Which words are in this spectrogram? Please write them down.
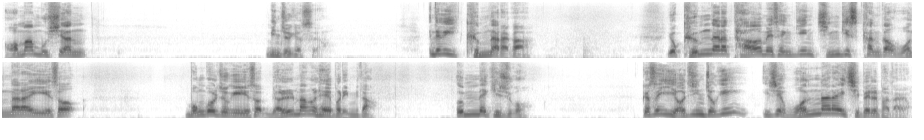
어마무시한 민족이었어요. 근데 이 금나라가 요 금나라 다음에 생긴 징기스칸과 원나라에 의해서 몽골족에 의해서 멸망을 해버립니다. 음매 기주고. 그래서 이 여진족이 이제 원나라의 지배를 받아요.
